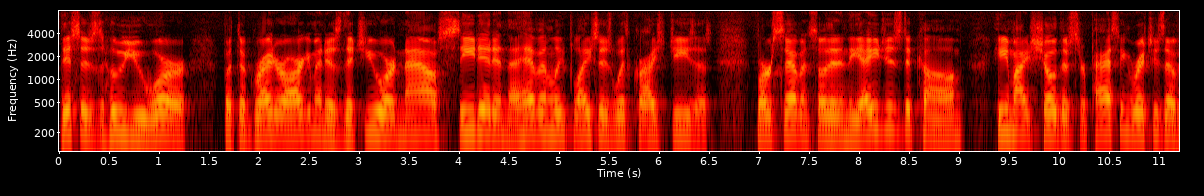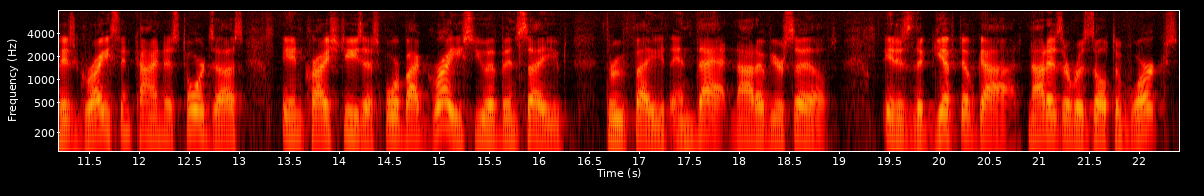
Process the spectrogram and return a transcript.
This is who you were, but the greater argument is that you are now seated in the heavenly places with Christ Jesus. Verse 7 so that in the ages to come, he might show the surpassing riches of his grace and kindness towards us in Christ Jesus. For by grace you have been saved through faith, and that not of yourselves. It is the gift of God, not as a result of works,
